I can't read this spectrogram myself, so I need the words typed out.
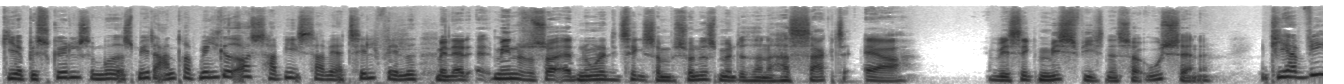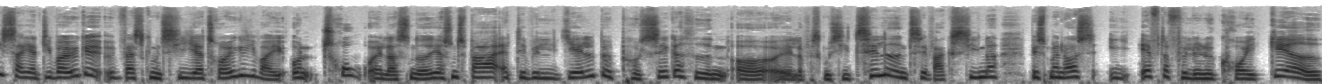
giver beskyttelse mod at smitte andre, hvilket også har vist sig at være tilfældet. Men at, mener du så, at nogle af de ting, som sundhedsmyndighederne har sagt, er, hvis ikke misvisende, så usande? de har vist sig, at de var jo ikke, hvad skal man sige, jeg tror ikke, de var i ond tro eller sådan noget. Jeg synes bare, at det vil hjælpe på sikkerheden og, eller hvad skal man sige, tilliden til vacciner, hvis man også i efterfølgende korrigerede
